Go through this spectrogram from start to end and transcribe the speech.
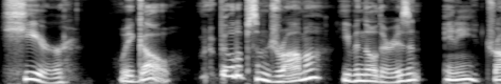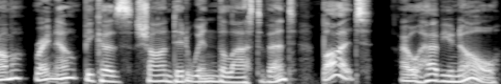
here we go. I'm going to build up some drama, even though there isn't any drama right now, because Sean did win the last event. But I will have you know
